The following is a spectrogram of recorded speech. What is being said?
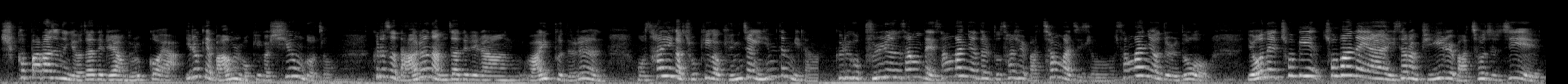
실컷 빨아주는 여자들이랑 놀 거야. 이렇게 마음을 먹기가 쉬운 거죠. 그래서 나른 남자들이랑 와이프들은 어, 사이가 좋기가 굉장히 힘듭니다. 그리고 불륜 상대 상간녀들도 사실 마찬가지죠. 상간녀들도 연애 초 비, 초반에야 이 사람 비위를 맞춰주지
